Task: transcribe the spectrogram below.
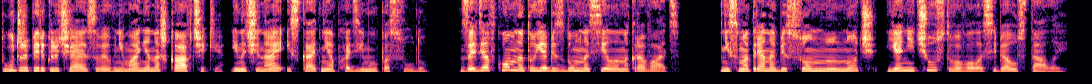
тут же переключая свое внимание на шкафчики и начиная искать необходимую посуду. Зайдя в комнату, я бездумно села на кровать. Несмотря на бессонную ночь, я не чувствовала себя усталой.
